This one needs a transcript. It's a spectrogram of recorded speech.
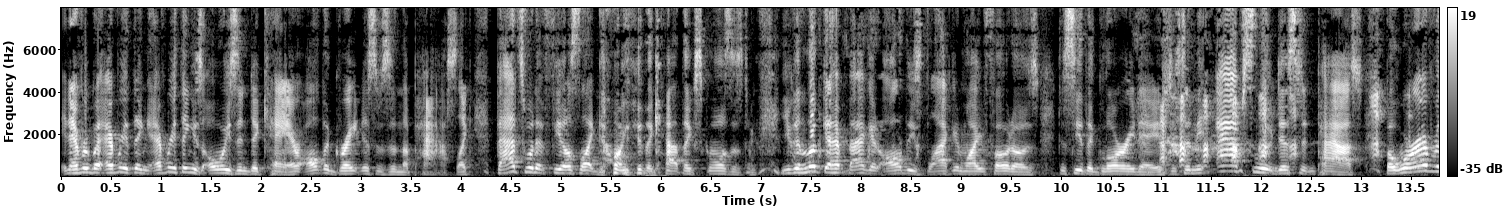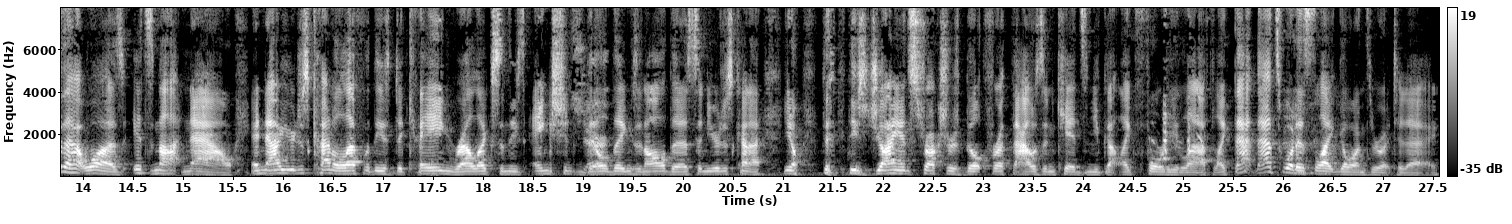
and everybody everything everything is always in decay. Or all the greatness was in the past. Like that's what it feels like going through the Catholic school system. You can look at, back at all these black and white photos to see the glory days, just in the absolute distant distant past. But wherever that was, it's not now. And now you're just kind of left with these decaying relics and these ancient sure. buildings and all this. And you're just kind of, you know, th- these giant structures built for a thousand kids and you've got like 40 left. Like that, that's what it's like going through it today.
